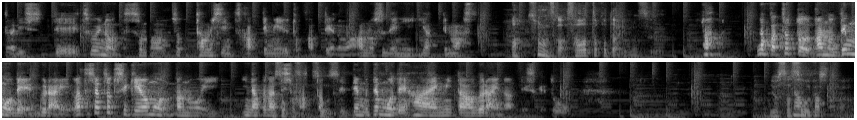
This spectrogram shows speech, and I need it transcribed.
たりして、そういうのを、その、ちょっと試しに使ってみるとかっていうのは、あの、すでにやってます。あ、そうなんですか？触ったことあります？あ、なんかちょっと、あの、デモでぐらい、私はちょっと世間はもう、あの、いなくなってしまったんで、でも、デモで、はい、見たぐらいなんですけど、良さそうでした。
